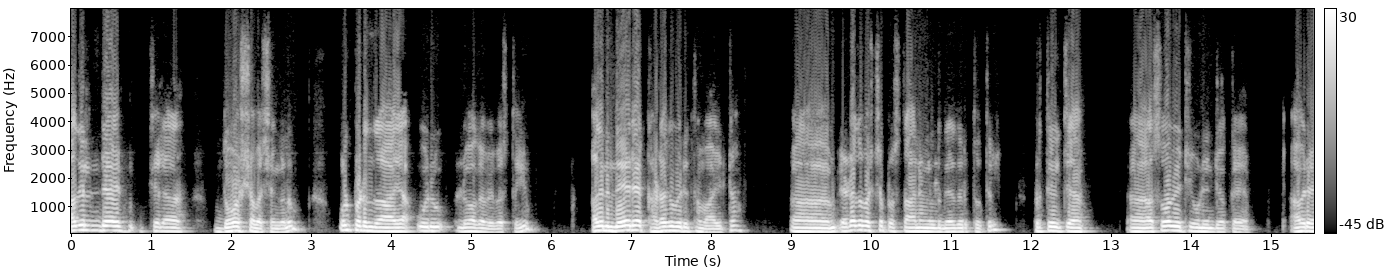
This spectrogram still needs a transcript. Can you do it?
അതിന്റെ ചില ദോഷവശങ്ങളും ഉൾപ്പെടുന്നതായ ഒരു ലോകവ്യവസ്ഥയും അതിന് നേരെ ഘടകവിരുദ്ധമായിട്ട് ഇടതുപക്ഷ പ്രസ്ഥാനങ്ങളുടെ നേതൃത്വത്തിൽ പ്രത്യേകിച്ച് സോവിയറ്റ് യൂണിയന്റെ ഒക്കെ അവരെ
